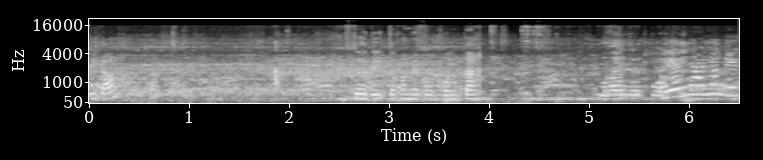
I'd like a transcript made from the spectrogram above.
Ikaw? So, dito kami pupunta. 240. Ayan nga yan eh.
